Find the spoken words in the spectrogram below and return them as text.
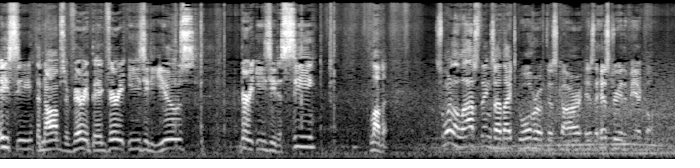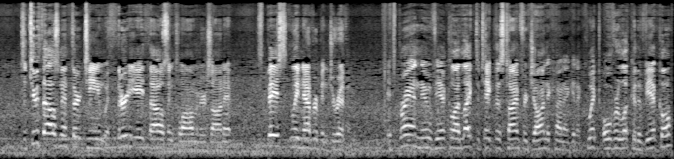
AC, the knobs are very big, very easy to use very easy to see. Love it. So one of the last things I'd like to go over with this car is the history of the vehicle. It's a 2013 with 38,000 kilometers on it. It's basically never been driven. It's brand new vehicle. I'd like to take this time for John to kind of get a quick overlook of the vehicle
